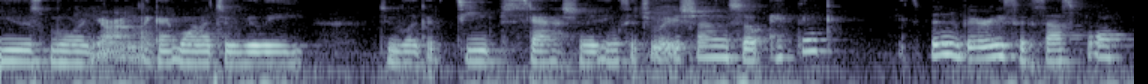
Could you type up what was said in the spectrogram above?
use more yarn. Like I wanted to really do like a deep stash knitting situation. So I think it's been very successful.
